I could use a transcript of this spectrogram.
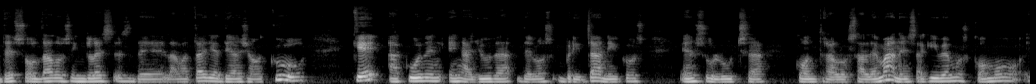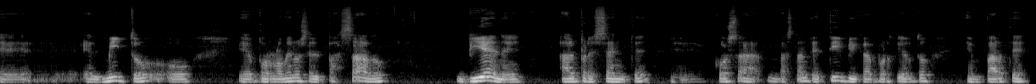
de soldados ingleses de la batalla de Agincourt que acuden en ayuda de los británicos en su lucha contra los alemanes. Aquí vemos cómo eh, el mito, o eh, por lo menos el pasado, viene al presente, eh, cosa bastante típica, por cierto, en parte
